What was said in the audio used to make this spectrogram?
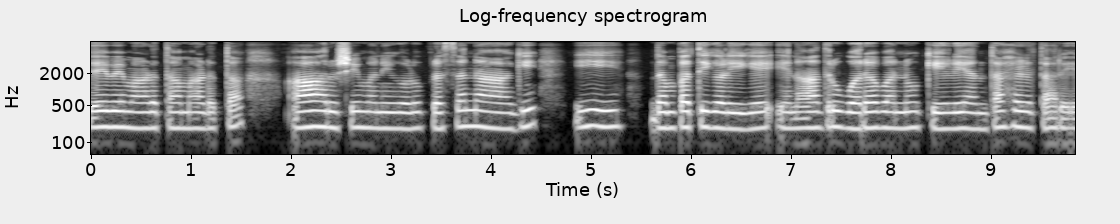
ಸೇವೆ ಮಾಡುತ್ತಾ ಮಾಡುತ್ತಾ ಆ ಋಷಿಮುನಿಗಳು ಪ್ರಸನ್ನ ಆಗಿ ಈ ದಂಪತಿಗಳಿಗೆ ಏನಾದರೂ ವರವನ್ನು ಕೇಳಿ ಅಂತ ಹೇಳ್ತಾರೆ.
